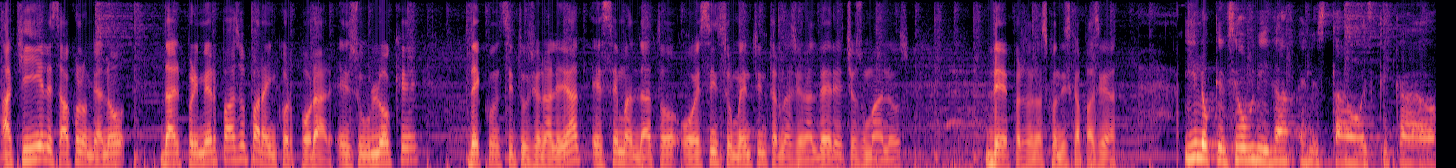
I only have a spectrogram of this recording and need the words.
Aquí el Estado colombiano da el primer paso para incorporar en su bloque de constitucionalidad este mandato o este instrumento internacional de derechos humanos de personas con discapacidad. Y lo que se obliga el Estado es que cada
